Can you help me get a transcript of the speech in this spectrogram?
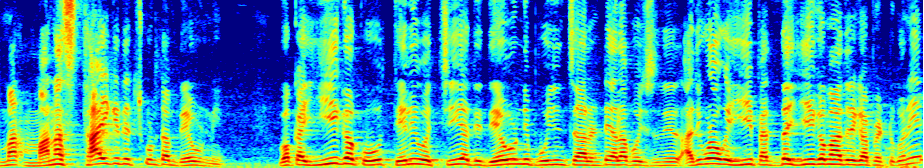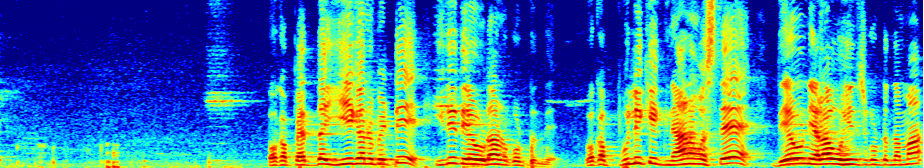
మన మన స్థాయికి తెచ్చుకుంటాం దేవుణ్ణి. ఒక ఈగకు తెలివచ్చి అది దేవుణ్ణి పూజించాలంటే ఎలా పూజిస్తుంది? అది కూడా ఒక ఈ పెద్ద ఈగ మాదిరిగా పెట్టుకొని ఒక పెద్ద ఈగను పెట్టి ఇది దేవుడు అనుకుంటుంది. ఒక పులికి జ్ఞానం వస్తే దేవుణ్ణి ఎలా ఊహించుకుంటుందమ్మా?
